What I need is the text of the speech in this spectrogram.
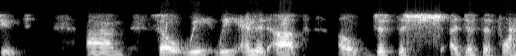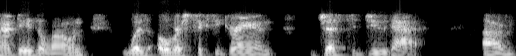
shoot. Um, so we we ended up uh, just the sh- uh, just the four and a half days alone was over 60 grand just to do that. Um,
